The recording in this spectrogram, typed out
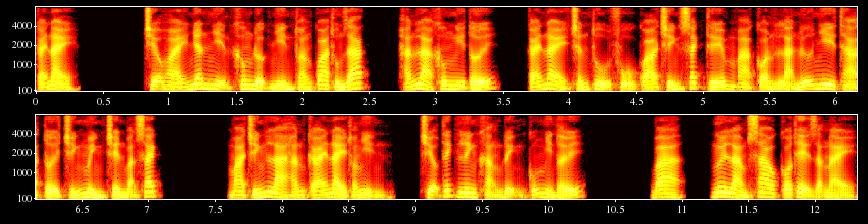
cái này. Triệu hoài nhân nhịn không được nhìn thoáng qua thùng rác hắn là không nghĩ tới cái này chấn thủ phủ quá trình sách thế mà còn là nữ nhi thả tới chính mình trên bản sách. Mà chính là hắn cái này thoáng nhìn triệu tích linh khẳng định cũng nhìn thấy. Ba ngươi làm sao có thể dạng này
